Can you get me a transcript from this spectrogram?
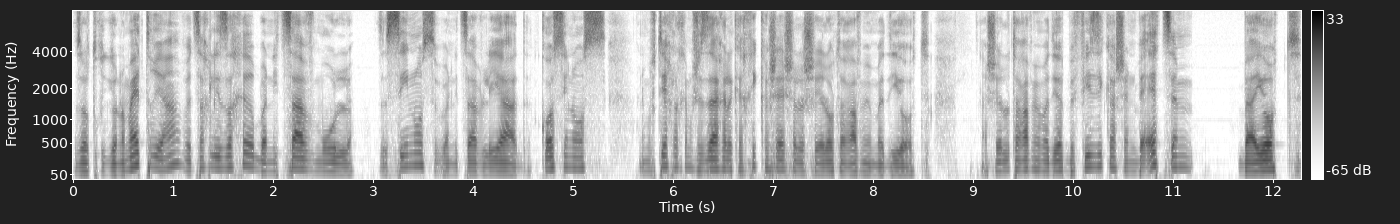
זאת טריגונומטריה, וצריך להיזכר בניצב מול זה סינוס, ובניצב ליד קוסינוס. אני מבטיח לכם שזה החלק הכי קשה של השאלות הרב-ממדיות. השאלות הרב-ממדיות בפיזיקה שהן בעצם בעיות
